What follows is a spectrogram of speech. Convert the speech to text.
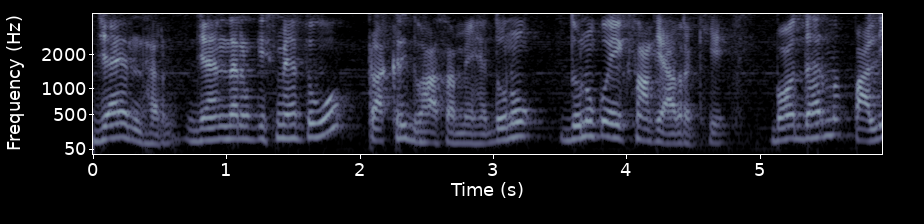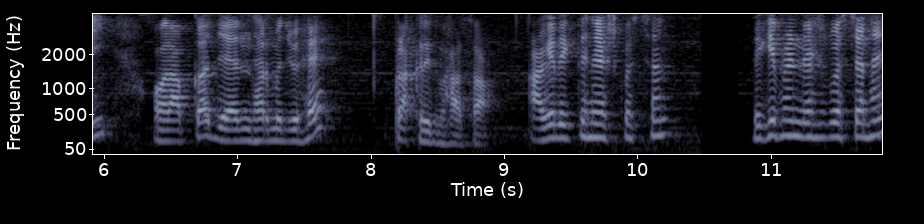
जैन धर्म। जैन धर्म किसमें है? तो वो प्राकृत भाषा में है। दोनों दोनों को एक साथ याद रखिए। बौद्ध धर्म, पाली और आपका जैन धर्म जो है, प्राकृत भाषा। आगे देखते हैं नेक्स्ट क्वेश्चन देखिए फ्रेंड नेक्स्ट क्वेश्चन है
